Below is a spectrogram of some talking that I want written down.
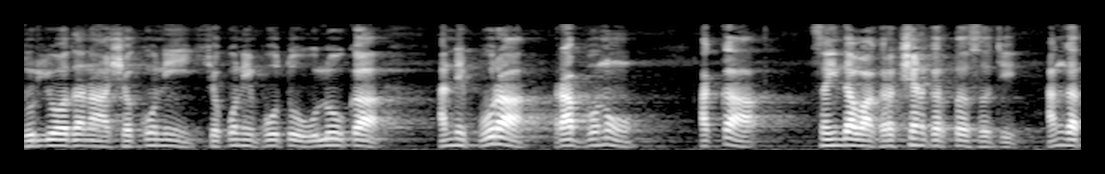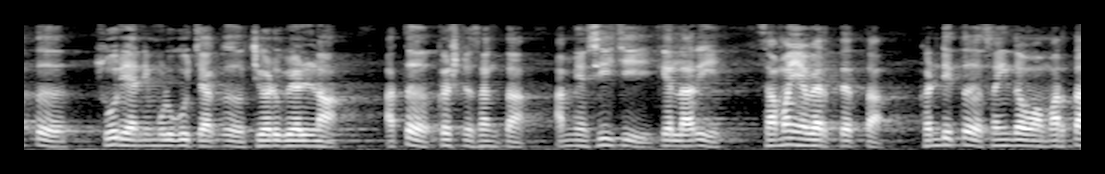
ದುರ್ಯೋಧನ ಶಕುನಿ ಶಕುನಿ ಪೂತ ಉಲುಕ ಅನ್ನಿ پورا ರಬ್ಬನು ಅಕ್ಕ ಸೈಂದವ ವ ರಕ್ಷಣkertaseji ಅಂಗತ್ತ ಸೂರ್ಯನಿ ಮುಳುಗೂಚಾಕ ಚೇಡವೇಳ್ನಾ ಅತ ಕೃಷ್ಣ ಸಂಕತ ಅಮ್ಮಸಿಚಿ ಕೆಲಾರಿ ಸಮಯ ವರ್ತತ್ತಾ ಖಂಡಿತ ಸೈಂದವ ಮರ್ತಾ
